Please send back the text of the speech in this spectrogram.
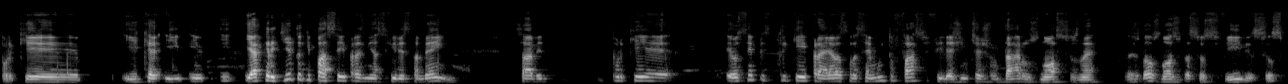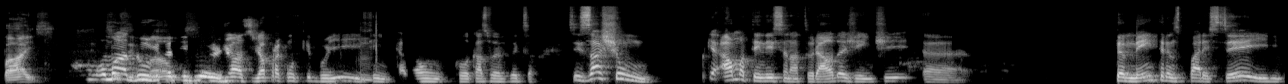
porque e, e, e, e acredito que passei para as minhas filhas também, sabe? Porque eu sempre expliquei para elas, falei assim, é muito fácil, filha, a gente ajudar os nossos, né? Ajudar os nossos, ajudar seus filhos, seus pais. Uma dúvida, já, já para contribuir, hum. enfim, cada um colocar a sua reflexão. Vocês acham porque há uma tendência natural da gente uh, também transparecer e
